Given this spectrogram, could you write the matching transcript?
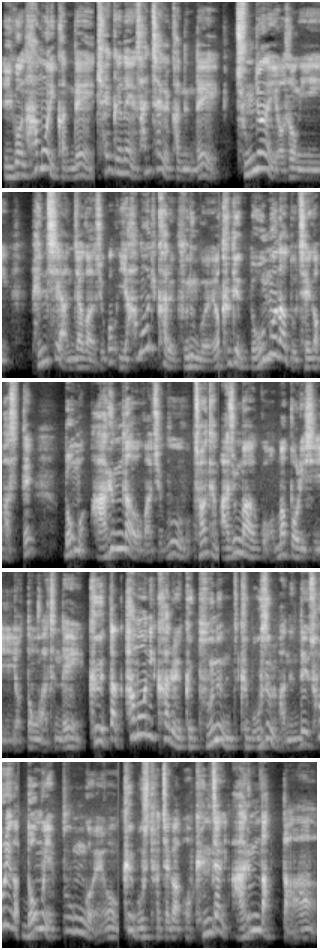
이건 하모니카인데 최근에 산책을 갔는데 중년의 여성이 벤치에 앉아가지고 이 하모니카를 부는 거예요. 그게 너무나도 제가 봤을 때 너무 아름다워가지고 저한테 아줌마하고 엄마 버릇이었던 것 같은데 그 딱 하모니카를 그 부는 그 모습을 봤는데 소리가 너무 예쁜 거예요. 그 모습 자체가 어, 굉장히 아름답다.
